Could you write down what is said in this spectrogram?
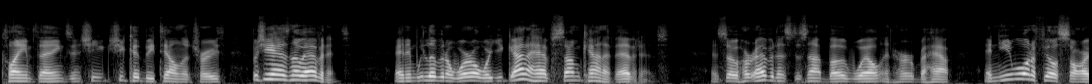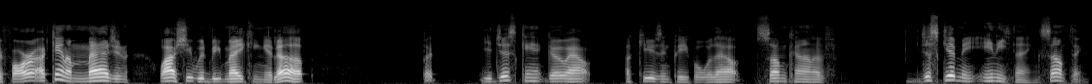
claim things, and she she could be telling the truth, but she has no evidence. And we live in a world where you got to have some kind of evidence, and so her evidence does not bode well in her behalf. And you want to feel sorry for her. I can't imagine why she would be making it up, you just can't go out accusing people without some kind of just give me anything, something.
